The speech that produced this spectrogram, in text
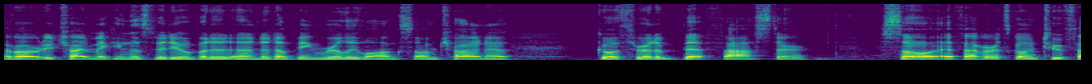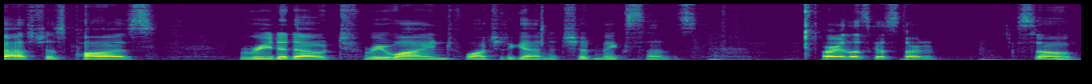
I've already tried making this video, but it ended up being really long, so I'm trying to go through it a bit faster. So if ever it's going too fast, just pause, read it out, rewind, watch it again. It should make sense. Alright, let's get started. So,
